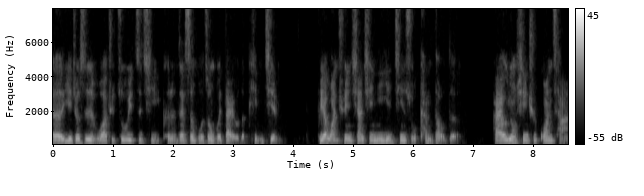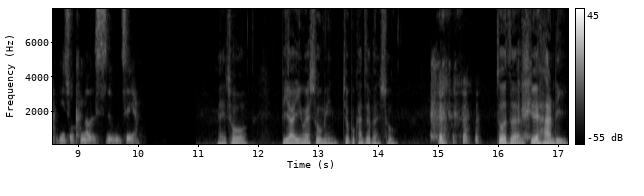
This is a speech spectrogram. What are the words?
呃，也就是我要去注意自己可能在生活中会带有的偏见，不要完全相信你眼睛所看到的，还要用心去观察你所看到的事物。这样，没错，不要因为书名就不看这本书。作者约翰里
